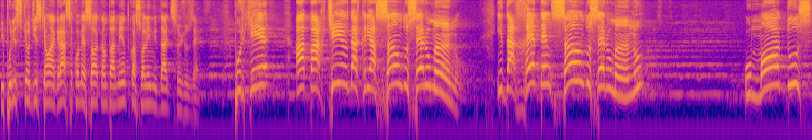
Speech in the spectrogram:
e por isso que eu disse que é uma graça começar o acampamento com a solenidade de São José. Porque a partir da criação do ser humano e da redenção do ser humano, o modus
